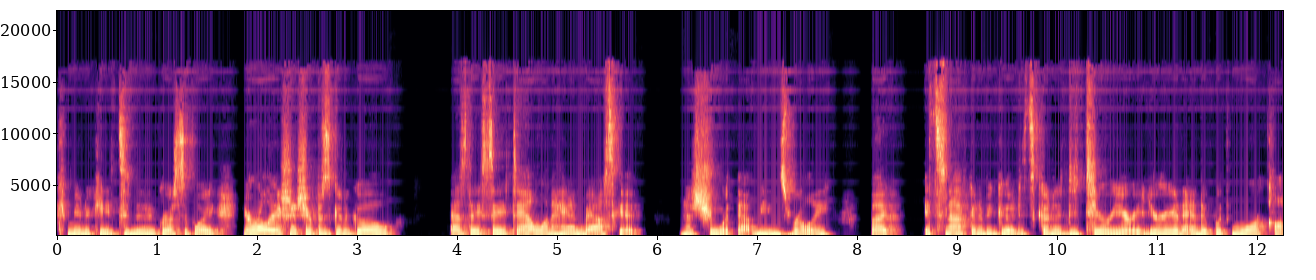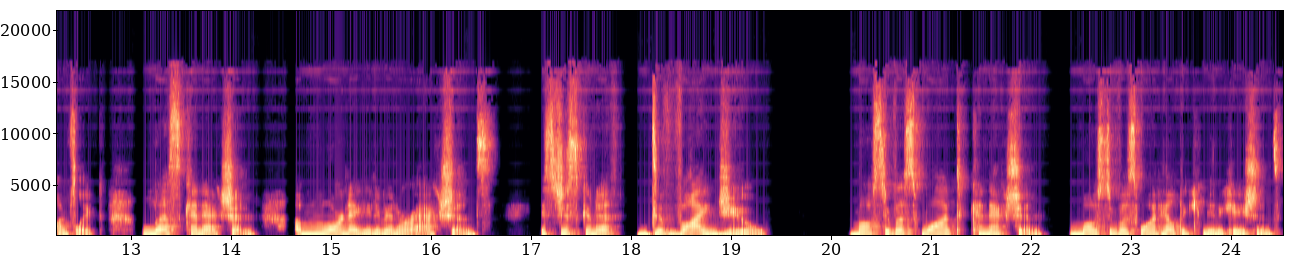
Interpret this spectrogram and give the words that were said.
communicates in an aggressive way, your relationship is going to go, as they say, to hell in a handbasket. I'm not sure what that means really, but it's not going to be good. It's going to deteriorate. You're going to end up with more conflict, less connection, a more negative interactions. It's just going to divide you. Most of us want connection. Most of us want healthy communications.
